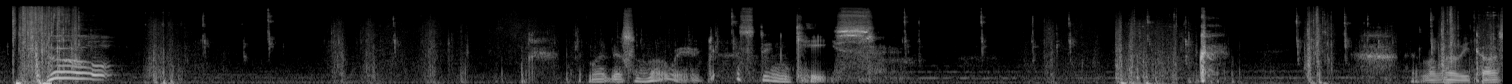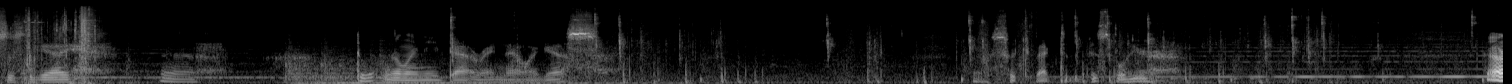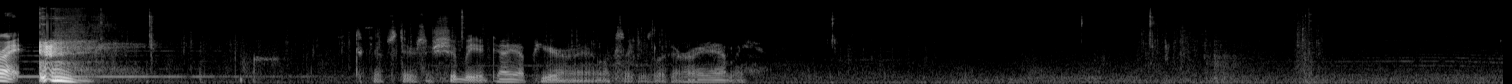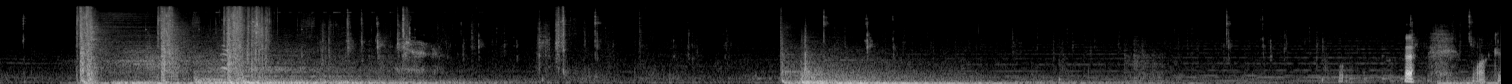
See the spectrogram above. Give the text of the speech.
Oh. Move this one over here just in case. I love how he tosses the guy. Uh, don't really need that right now, I guess. I'll switch back to the pistol here. All right. Took upstairs. There should be a guy up here. It looks like he's looking right at me.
